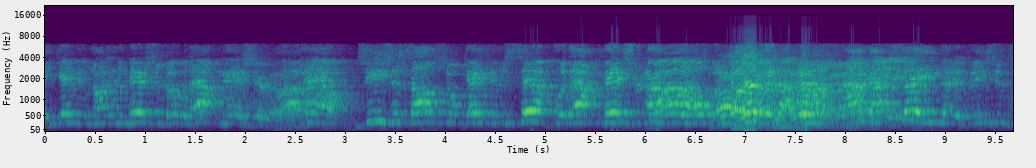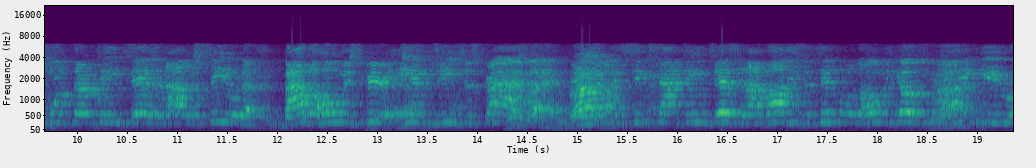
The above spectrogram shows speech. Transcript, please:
He gave him not in a measure, but without measure. Right. Now, Jesus also gave himself without measure unto right. the Holy Ghost. Right. I got saved, Ephesians healed by the Holy Spirit in Jesus Christ. Right. 6.19 says that our body is the temple of the Holy Ghost, Within right. you,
